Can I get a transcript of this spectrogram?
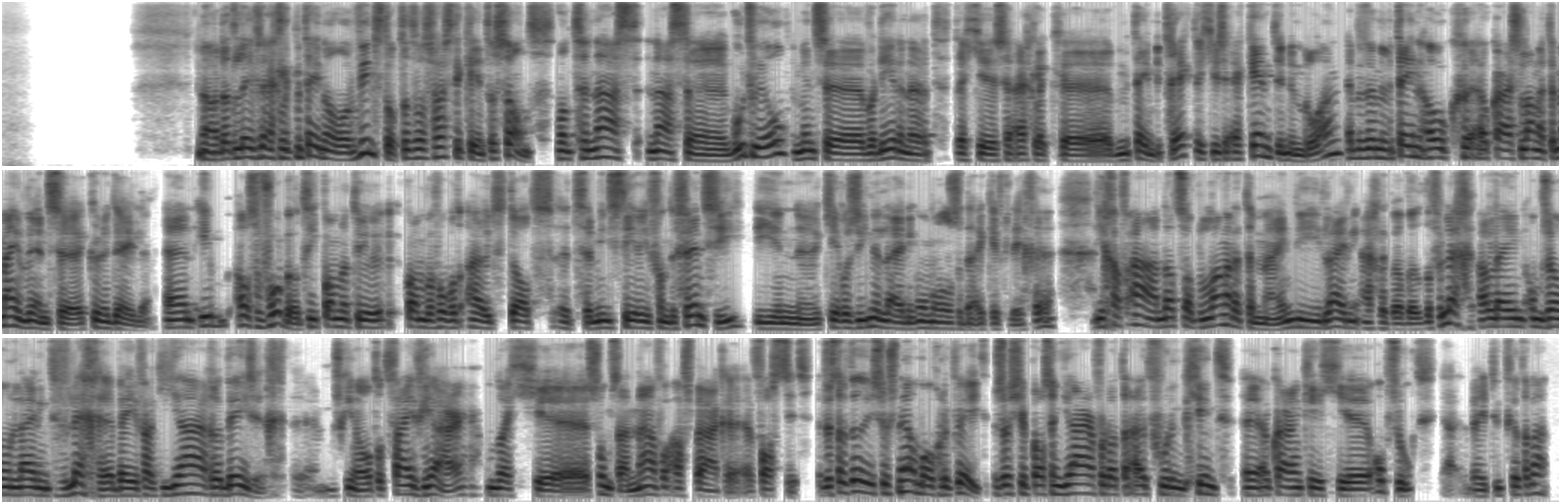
Nou, dat levert eigenlijk meteen al winst op. Dat was hartstikke interessant. Want naast, naast uh, goodwill, mensen waarderen het dat je ze eigenlijk uh, meteen betrekt, dat je ze erkent in hun belang, hebben we meteen ook elkaars lange termijn wensen kunnen delen. En als een voorbeeld, die kwam natuurlijk kwam bijvoorbeeld uit dat het ministerie van Defensie, die een kerosineleiding onder onze dijk heeft liggen, die gaf aan dat ze op langere termijn die leiding eigenlijk wel wilden verleggen. Alleen om zo'n leiding te verleggen ben je vaak jaren bezig. misschien al tot vijf jaar, omdat je soms aan NAVO afspraken eh, vastzit. Dus dat wil je zo snel mogelijk weten. Dus als je pas een jaar voordat de uitvoering begint eh, elkaar een keertje opzoekt, ja, dan ben je natuurlijk veel te laat.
